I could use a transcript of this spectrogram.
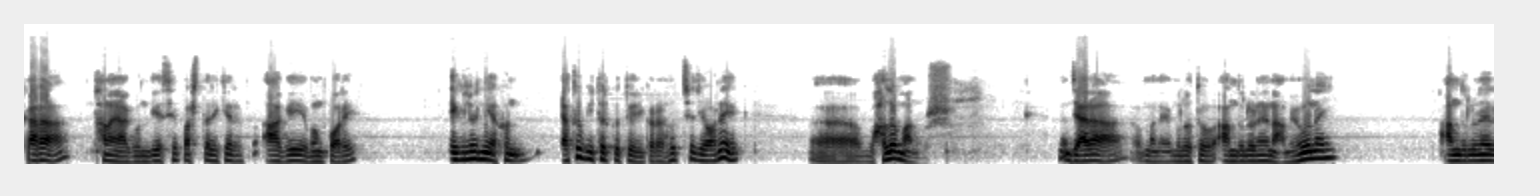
কারা থানায় আগুন দিয়েছে পাঁচ তারিখের আগে এবং পরে? এগুলো নিয়ে এখন এত বিতর্ক তৈরি করা হচ্ছে যে অনেক ভালো মানুষ, যারা মানে মূলত আন্দোলনের নামেও নাই, আন্দোলনের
